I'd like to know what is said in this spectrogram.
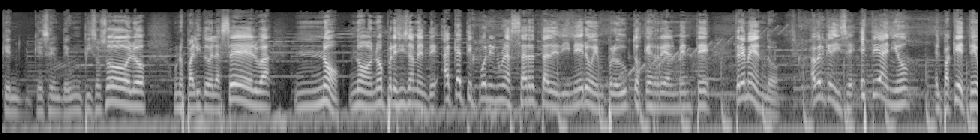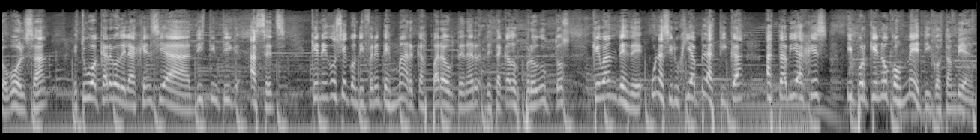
que, que es de un piso solo, unos palitos de la selva. No, no, no precisamente. Acá te ponen una sarta de dinero en productos que es realmente tremendo. A ver qué dice. Este año, el paquete o bolsa estuvo a cargo de la agencia Distinctive Assets, que negocia con diferentes marcas para obtener destacados productos que van desde una cirugía plástica hasta viajes y, por qué no, cosméticos también.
